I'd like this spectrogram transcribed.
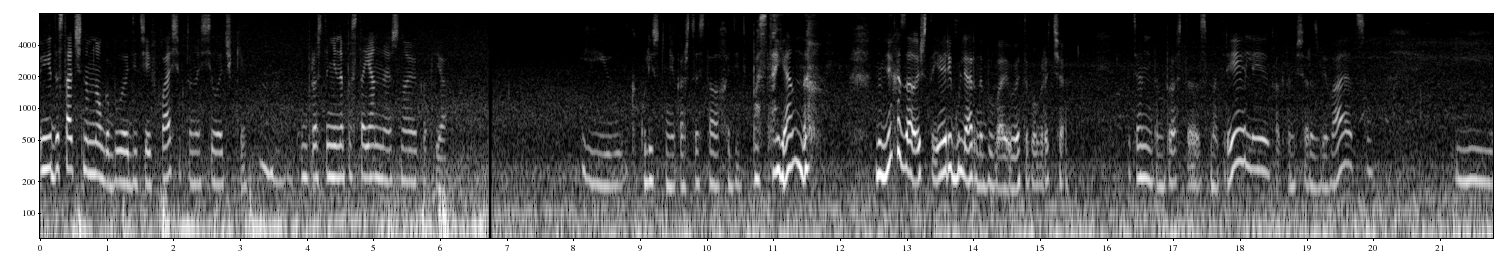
И достаточно много было детей в классе, кто носил очки. Мгм. Просто не на постоянной основе, как я. И к окулисту, мне кажется, я стала ходить постоянно. Но мне казалось, что я регулярно бываю у этого врача. Хотя мне там просто смотрели, как там все развивается. И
